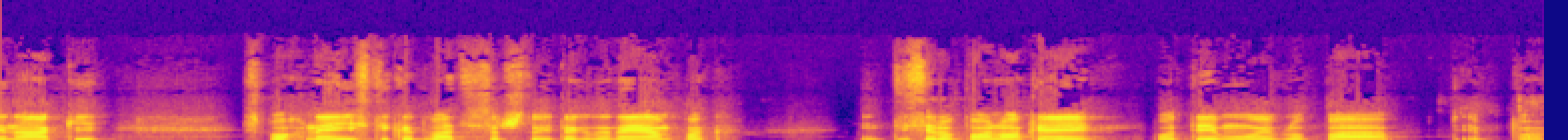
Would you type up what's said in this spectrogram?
enaki, spoh ne isti kot 2000, to je tako da ne, ampak in ti je pa ok, po temu je bilo pa, je pa,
